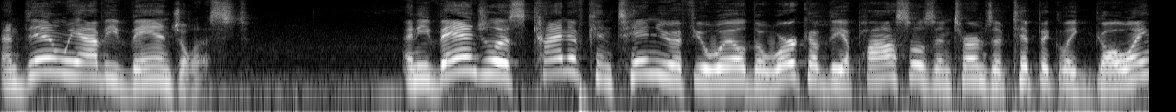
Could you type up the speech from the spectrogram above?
And then we have evangelists. And evangelists kind of continue, if you will, the work of the apostles in terms of typically going,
